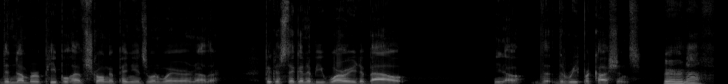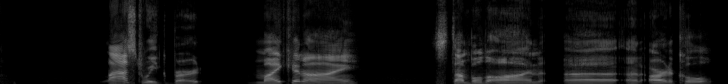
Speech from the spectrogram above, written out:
the number of people have strong opinions one way or another because they're to be worried about, you know, the, the repercussions. Fair enough. last week, Bert, Mike and I stumbled on uh, an article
